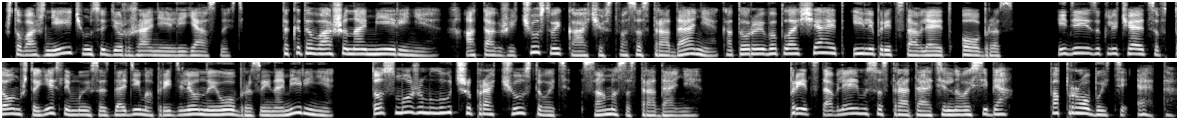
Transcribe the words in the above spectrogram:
Что важнее, чем содержание или ясность, так это ваше намерение, а также чувство и качество сострадания, которое воплощает или представляет образ. Идея заключается в том, что если мы создадим определенные образы и намерения, то сможем лучше прочувствовать самосострадание. Представляем сострадательного себя. Попробуйте это.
